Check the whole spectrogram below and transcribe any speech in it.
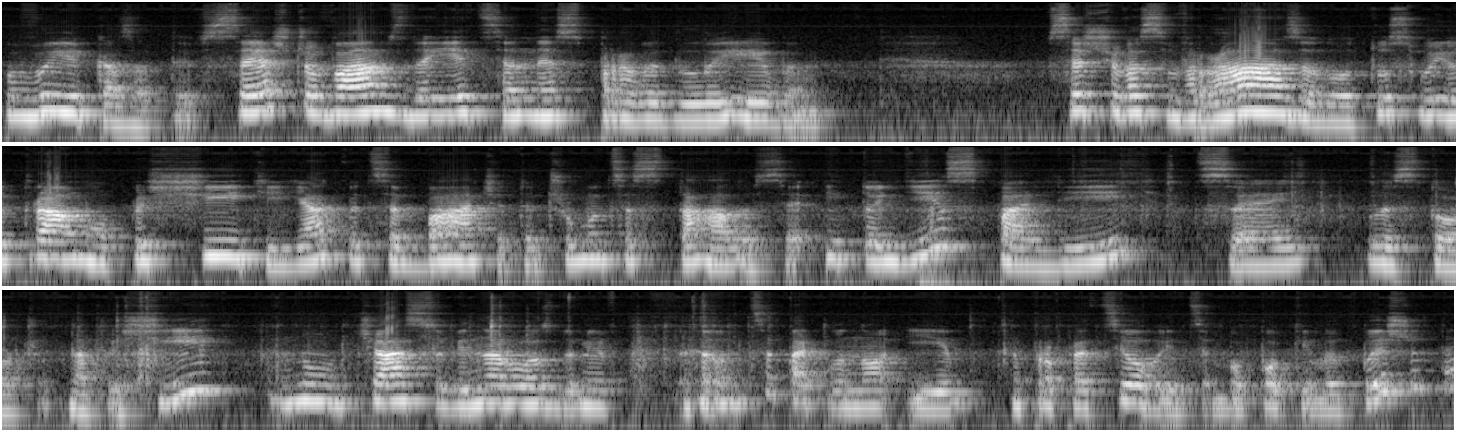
виказати, все, що вам здається несправедливим, все, що вас вразило, ту свою травму пишіть, як ви це бачите, чому це сталося. І тоді спаліть цей листочок. Напишіть, ну, час собі на роздумів. Це так воно і пропрацьовується, бо поки ви пишете,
